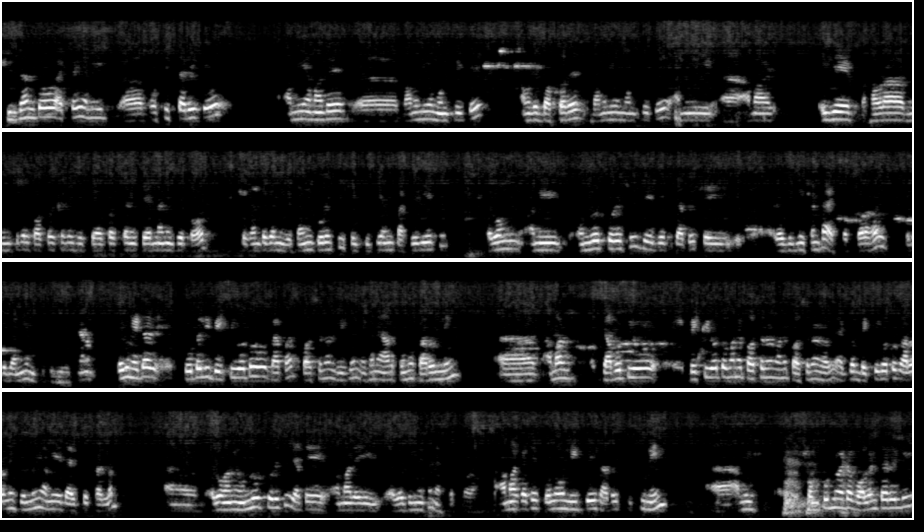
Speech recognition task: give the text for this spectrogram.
সিদ্ধান্ত একটাই আমি পঁচিশ তারিখে আমি আমাদের মাননীয় মন্ত্রীকে আমাদের দপ্তরের মাননীয় মন্ত্রীকে আমি আমার এই যে হাওড়া মিউনিসিপ্যাল কর্পোরেশনের যে চেয়ারপারসন চেয়ারম্যানের যে পদ সেখান থেকে আমি রিটার্ন করেছি সেই চিঠি আমি পাঠিয়ে দিয়েছি এবং আমি অনুরোধ করেছি যে যাতে সেই রেজিগনেশনটা অ্যাকসেপ্ট করা হয় সেটা জানিয়ে আমি চিঠি দিয়েছি। দেখুন এটা টোটালি ব্যক্তিগত ব্যাপার পার্সোনাল রিজন এখানে আর কোনো কারণ নেই। আমার যাবতীয় ব্যক্তিগত মানে পার্সোনাল মানে পার্সোনাল হবে, একদম ব্যক্তিগত কারণের জন্যই আমি এই দায়িত্ব ছাড়লাম। এবং আমি অনুরোধ করেছি যাতে আমার এই রেজিগনেশন অ্যাকসেপ্ট করা। আমার কাছে কোনো নির্দেশ, আদেশ কিছু নেই। আমি সম্পূর্ণ এটা ভলেন্টারিলি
